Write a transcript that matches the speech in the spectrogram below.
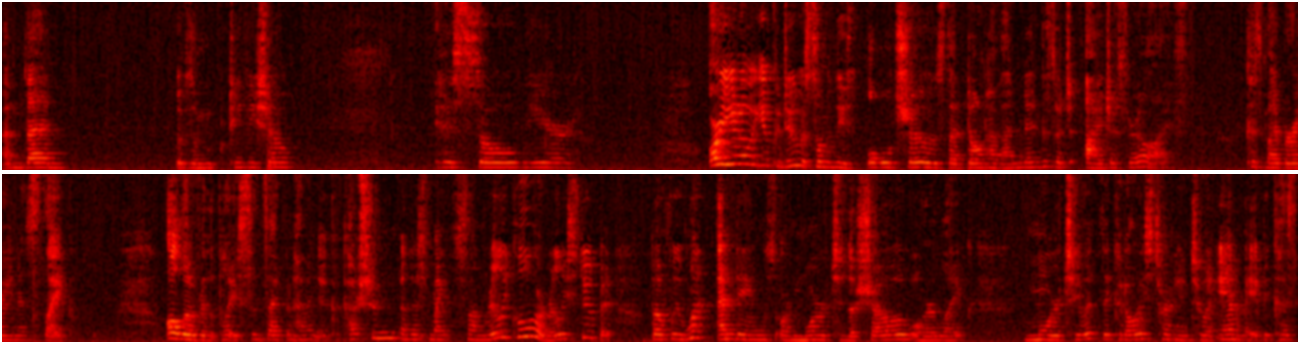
and then it was a TV show. It is so weird. Or you know what you could do with some of these old shows that don't have endings, which I just realized. Because my brain is like all over the place since I've been having a concussion, and this might sound really cool or really stupid, but if we want endings or more to the show or like more to it, they could always turn into an anime because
